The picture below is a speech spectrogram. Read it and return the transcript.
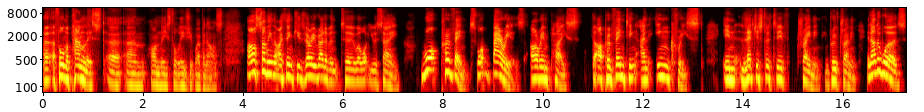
uh, a former panelist uh, um, on these thought leadership webinars, asked something that I think is very relevant to uh, what you were saying. What prevents, what barriers are in place that are preventing an increase in legislative training, improved training? In other words,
